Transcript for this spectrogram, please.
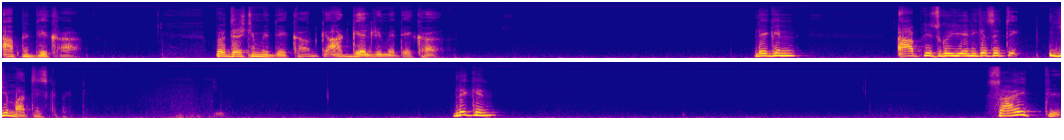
आपने देखा, प्रदर्शनी में देखा, उनके आर्ट गैलरी में देखा। लेकिन आप किसी को ये नहीं कह सकते, ये मातीस की पेंटिंग लेकिन साहित्य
